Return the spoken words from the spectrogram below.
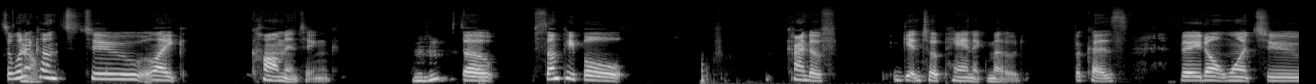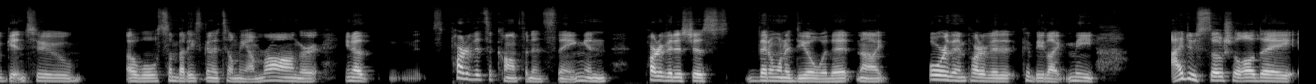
So when it comes to like commenting, mm-hmm. so some people kind of get into a panic mode because they don't want to get into oh well somebody's going to tell me i'm wrong or you know part of it's a confidence thing and part of it is just they don't want to deal with it like or then part of it, it could be like me I do social all day,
